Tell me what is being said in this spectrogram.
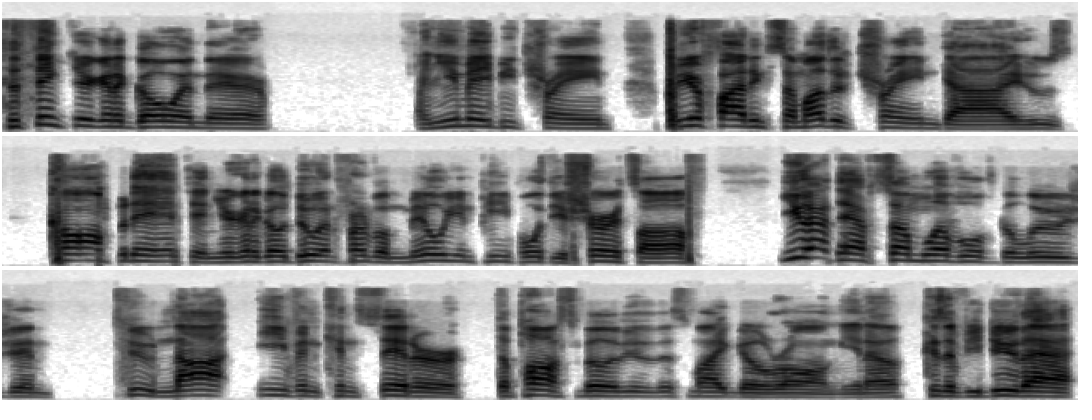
to think you're gonna go in there and you may be trained, but you're fighting some other trained guy who's competent, and you're gonna go do it in front of a million people with your shirts off. You have to have some level of delusion to not even consider the possibility that this might go wrong. You know, because if you do that,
